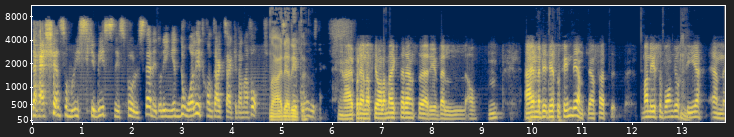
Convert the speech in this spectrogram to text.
Det här känns som risky business fullständigt och det är inget dåligt kontrakt säkert han har fått. Nej, det är det inte. Nej, på denna skalamarknaden så är det ju väl, ja. Mm. Nej, men det, det, är så synd egentligen för att man är ju så van vid att mm. se en,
